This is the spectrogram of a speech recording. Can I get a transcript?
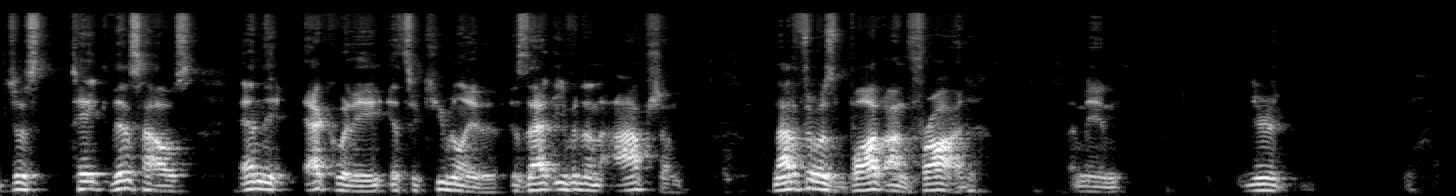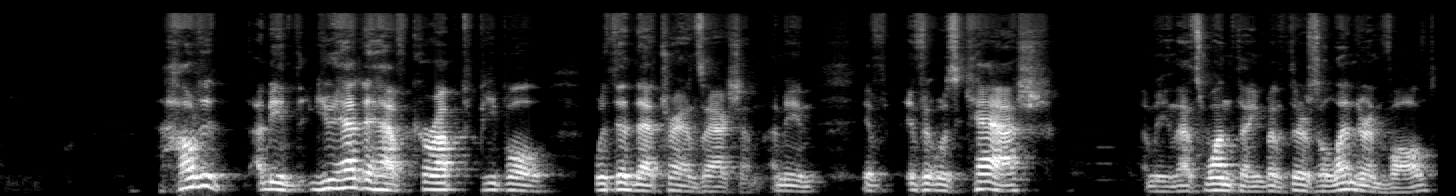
just take this house and the equity it's accumulated. Is that even an option? Not if it was bought on fraud. I mean, you're how did I mean you had to have corrupt people within that transaction. I mean, if if it was cash, I mean that's one thing, but if there's a lender involved,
